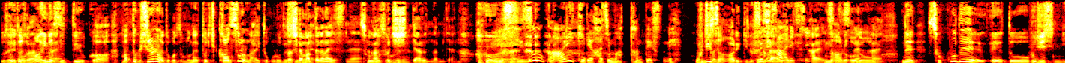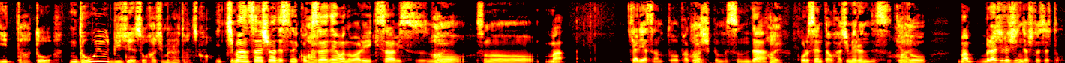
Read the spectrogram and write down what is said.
ゼータマイナスっていうか、はい、全く知らないところですもんね。土地勘すらないところですよね。土地勘全くないですね。そうですね。富士市ってあるんだみたいな。静岡ありきで始まったんですね。富士山ありきですね。富士山ありき。はい。なるほど。はい、そこで、えっ、ー、と、富士市に行った後、どういうビジネスを始められたんですか？一番最初はですね、国際電話の割引サービスの、はい、その、まあ、キャリアさんとパートナーシップ結んだ、コールセンターを始めるんですけど、まあ、ブラジル人の人たちと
